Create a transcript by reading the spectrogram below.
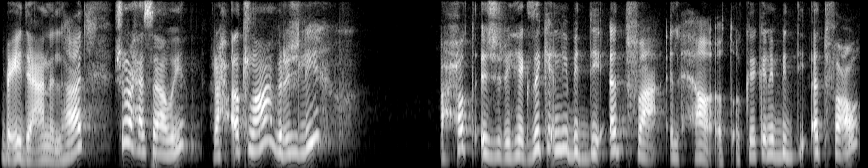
بعيدة عن الهاد. شو رح أساوي؟ رح اطلع برجلي أحط اجري هيك زي كأني بدي ادفع الحائط okay؟ كأني بدي ادفعه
